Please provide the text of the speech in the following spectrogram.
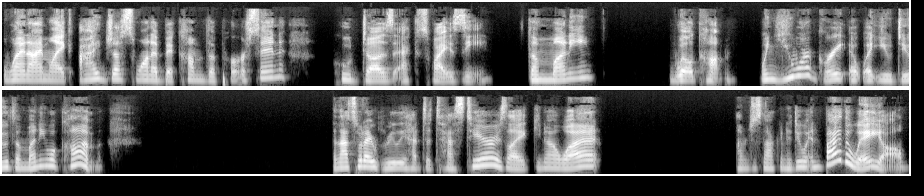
when I'm like, I just want to become the person who does XYZ. The money will come. When you are great at what you do, the money will come. And that's what I really had to test here is like, you know what? I'm just not going to do it. And by the way, y'all,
